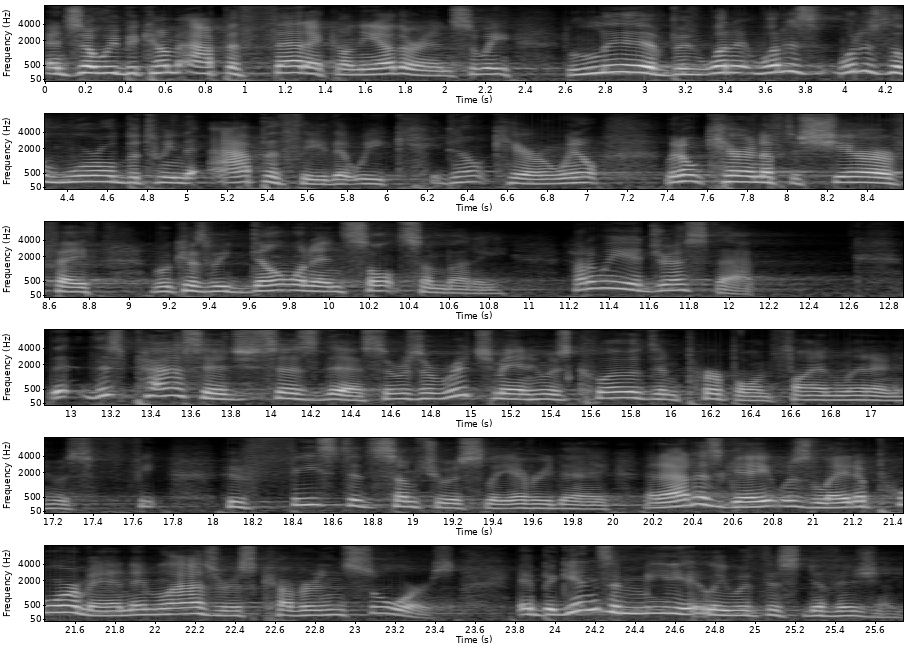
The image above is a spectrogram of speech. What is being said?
And so we become apathetic on the other end. So we live, but what, what, is, what is the world between the apathy that we don't care and we don't, we don't care enough to share our faith because we don't want to insult somebody? How do we address that? This passage says this There was a rich man who was clothed in purple and fine linen, who, was fe- who feasted sumptuously every day. And at his gate was laid a poor man named Lazarus, covered in sores. It begins immediately with this division.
